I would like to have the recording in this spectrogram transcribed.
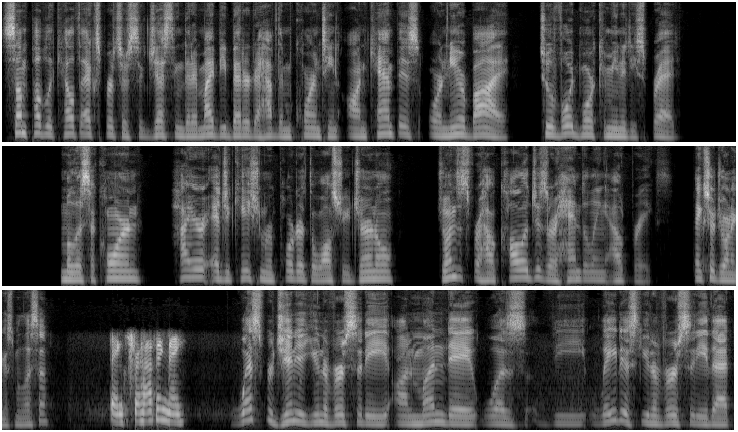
Some public health experts are suggesting that it might be better to have them quarantine on campus or nearby to avoid more community spread. Melissa Korn, higher education reporter at the Wall Street Journal, joins us for how colleges are handling outbreaks. Thanks for joining us, Melissa. Thanks for having me. West Virginia University on Monday was the latest university that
